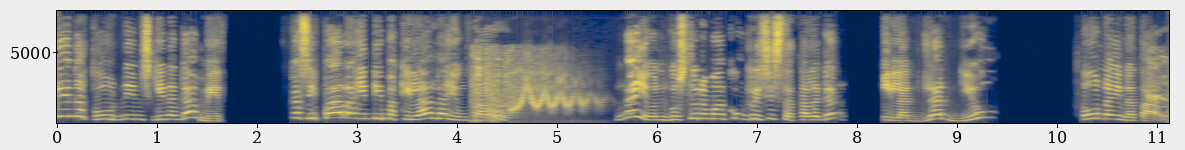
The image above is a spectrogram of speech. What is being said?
Kaya nga code names ginagamit kasi para hindi makilala yung tao. Ngayon, gusto ng mga kongresista talagang iladlad yung tunay na tao.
